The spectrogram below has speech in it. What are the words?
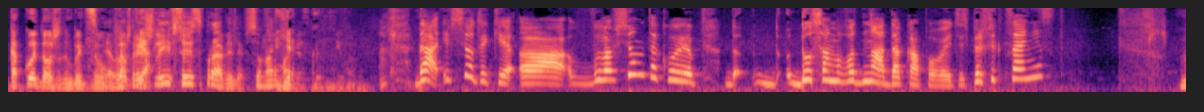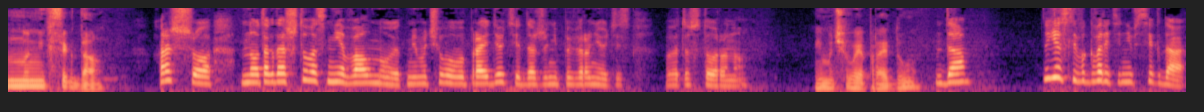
какой должен быть звук. Вы я- пришли и все исправили, все нормально. Да, и все-таки вы во всем такое д- д- до самого дна докапываетесь. Перфекционист? Ну, не всегда. Хорошо, но тогда что вас не волнует? Мимо чего вы пройдете и даже не повернетесь в эту сторону? Мимо чего я пройду? Да. Ну, если вы говорите не всегда.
